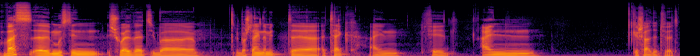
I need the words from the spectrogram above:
Was äh, muss den Schwellwert über, übersteigen, damit der Attack einfehl- eingeschaltet wird?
